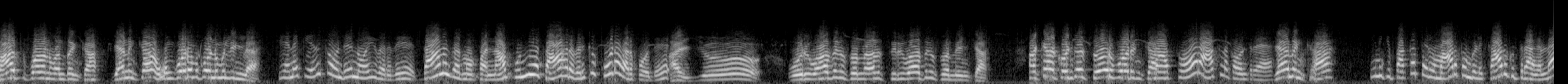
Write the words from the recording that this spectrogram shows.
பார்த்து போலான்னு வந்தேங்கக்கா. எனக்கா உங்க உடம்புக்கு ஒண்ணும் இல்லைங்களா? எனக்கு எதுக்கு வந்து நோய் வருது? தான தர்மம் பண்ணா புண்ணிய சாகர வரைக்கும் கூட வரப்போகுது. ஐயோ ஒரு வாசகம் சொன்னாலும் திருவாசகம் சொன்னீங்கக்கா. அக்கா கொஞ்சம் சோறு போடுங்கக்கா. நான் சோறு ஆக்கல கவுண்டர. ஏனுங்கக்கா? இன்னைக்கு பக்கத்து தெரு மார்க்கம்பள்ளி காது குத்துறாங்கல்ல?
